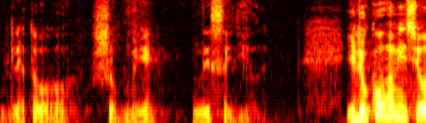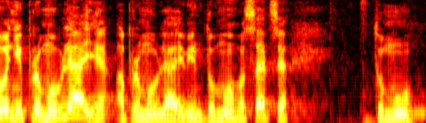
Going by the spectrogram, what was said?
для того, щоб ми не сиділи. І до кого він сьогодні промовляє, а промовляє він до мого серця, тому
